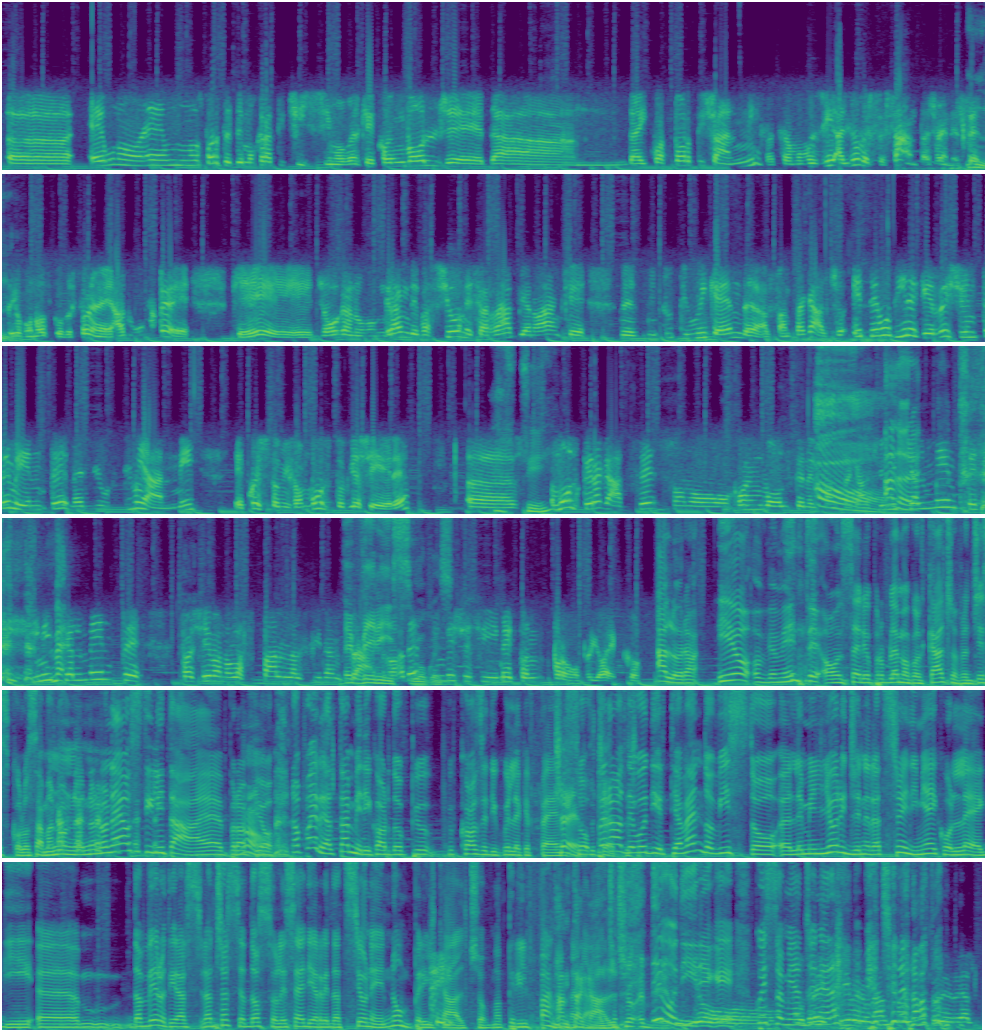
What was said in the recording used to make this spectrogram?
eh, è, uno, è uno sport democraticissimo perché coinvolge da, dai 14 anni facciamo così agli over 60 cioè nel senso Mm. io conosco persone adulte che giocano con grande passione si arrabbiano anche eh, in tutti i weekend al fantacalcio e devo dire che recentemente negli ultimi anni e questo mi fa molto piacere eh, Sì. molte ragazze sono coinvolte nel Oh! fantacalcio Allora- inizialmente sì inizialmente facevano la spalla al fidanzato È verissimo adesso questo. invece si mettono proprio ecco Allora, io ovviamente ho un serio problema col calcio, Francesco lo sa, ma non, non è ostilità, eh, proprio. No. No. poi in realtà mi ricordo più, più cose di quelle che penso. Certo, Però certo, devo certo. dirti, avendo visto eh, le migliori generazioni di miei colleghi ehm, davvero tirarsi, lanciarsi addosso le sedie a redazione non per il Sì. calcio, ma per il fantacalcio. Fantacalcio, è vero. Devo dire Io che questo mi ha potrei genera- scrivere un mi ha generato libro in realtà-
